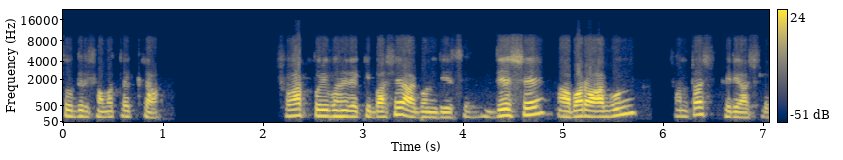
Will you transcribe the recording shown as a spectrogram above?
চৌধুরী সমর্থকরা সোহাগ পরিবহনের একটি বাসে আগুন দিয়েছে। দেশে আবারও আগুন, সন্ত্রাস ফিরে আসলো।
